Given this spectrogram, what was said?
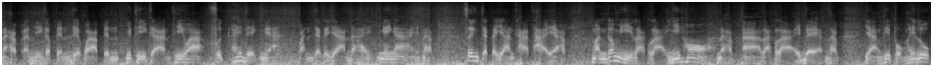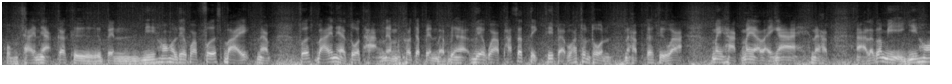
นะครับ อันนี้ก็เป็นเรียกว่าเป็นวิธีการที่ว่าฝึกให้เด็กเนี่ยปั่นจักรยานได้ง่าย ๆนะครับ ซึ่งจักรยานขาไถอะครับมันก็มีหลากหลายยี่ห้อนะครับอ่าหลากหลายแบบนะครับ อย่างที่ผมให้ลูกผมใช้เนี่ยก็คือเป็นยี่ห้อเรียกว่า first bite นะครับ first bite เนี่ยตัวถังเนี่ยมันเขาจะเป็นแบบเรียกว่าพลาสติกที่แบบว่าทนทนๆนะครับ ก็คือว่าไม่หักไม่อะไรง่ายนะครับอ่าแล้วก็มีอีกยี่ห้อ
